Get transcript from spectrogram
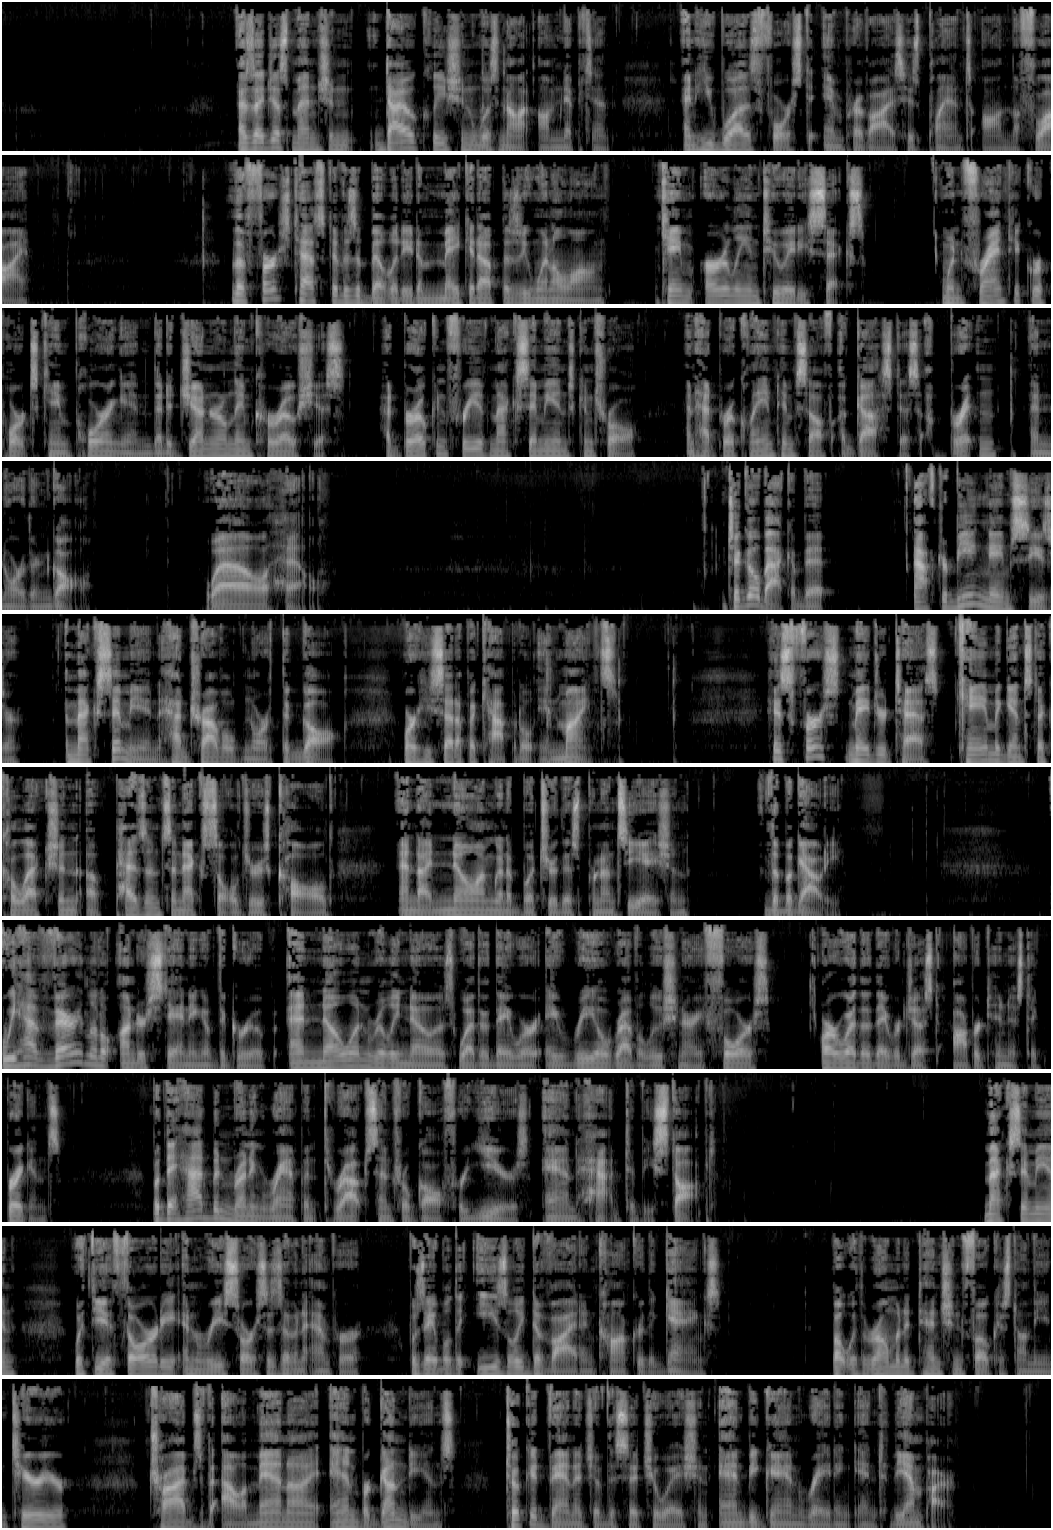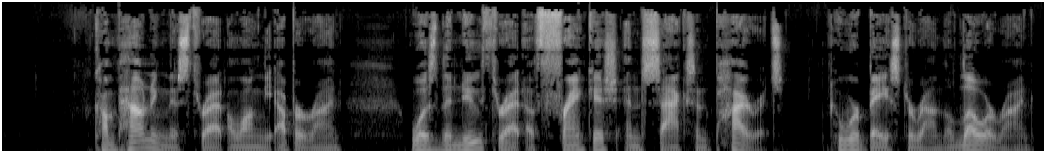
As I just mentioned, Diocletian was not omnipotent, and he was forced to improvise his plans on the fly. The first test of his ability to make it up as he went along came early in 286, when frantic reports came pouring in that a general named Carausius had broken free of Maximian's control and had proclaimed himself Augustus of Britain and northern Gaul. Well, hell. To go back a bit, after being named Caesar, Maximian had traveled north to Gaul, where he set up a capital in Mainz. His first major test came against a collection of peasants and ex-soldiers called, and I know I'm going to butcher this pronunciation, the Bagauti. We have very little understanding of the group, and no one really knows whether they were a real revolutionary force or whether they were just opportunistic brigands. But they had been running rampant throughout central Gaul for years and had to be stopped. Maximian, with the authority and resources of an emperor, was able to easily divide and conquer the gangs. But with Roman attention focused on the interior, tribes of Alemanni and Burgundians took advantage of the situation and began raiding into the empire. Compounding this threat along the Upper Rhine was the new threat of Frankish and Saxon pirates, who were based around the Lower Rhine.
